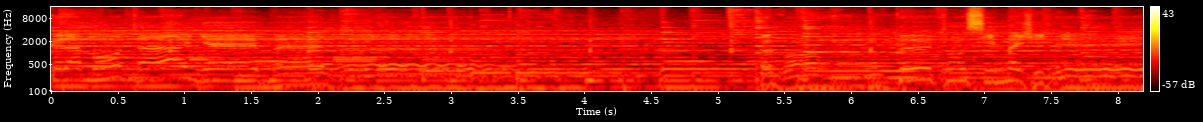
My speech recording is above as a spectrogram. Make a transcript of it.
que la montagne est belle, comment peut-on s'imaginer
